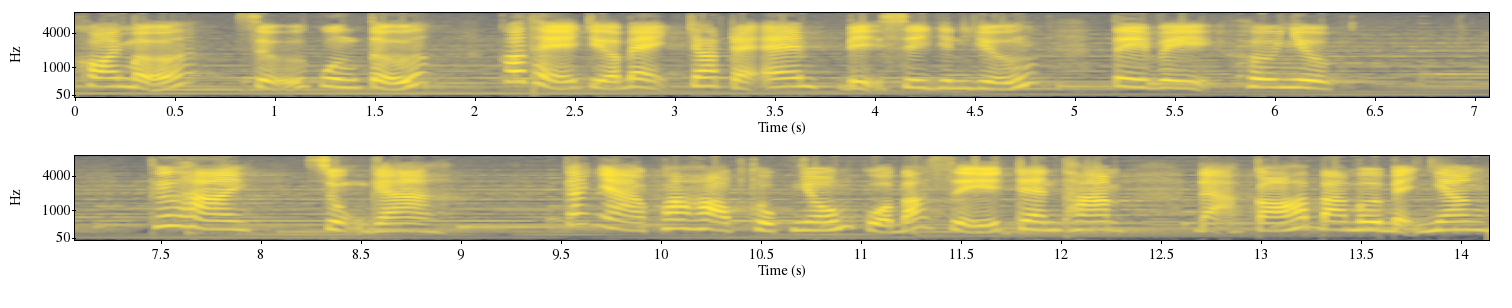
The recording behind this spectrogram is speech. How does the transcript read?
khoi mỡ, sữa quân tử có thể chữa bệnh cho trẻ em bị suy dinh dưỡng, tỳ vị hư nhược. Thứ hai, sụn gà. Các nhà khoa học thuộc nhóm của bác sĩ Trentham đã có 30 bệnh nhân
